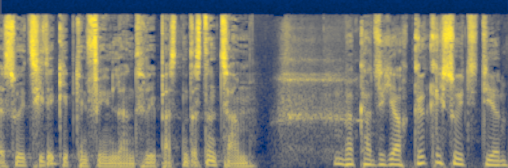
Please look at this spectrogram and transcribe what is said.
äh, Suizide gibt in Finnland. Wie passt denn das dann zusammen? Man kann sich ja auch glücklich suizidieren.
